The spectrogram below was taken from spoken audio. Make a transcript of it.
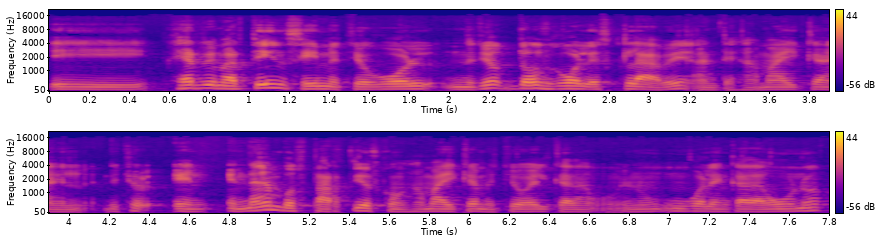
Y Henry Martín sí metió gol, metió dos goles clave ante Jamaica. En, de hecho, en, ambos partidos con Jamaica metió él cada, un, un, gol en cada uno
